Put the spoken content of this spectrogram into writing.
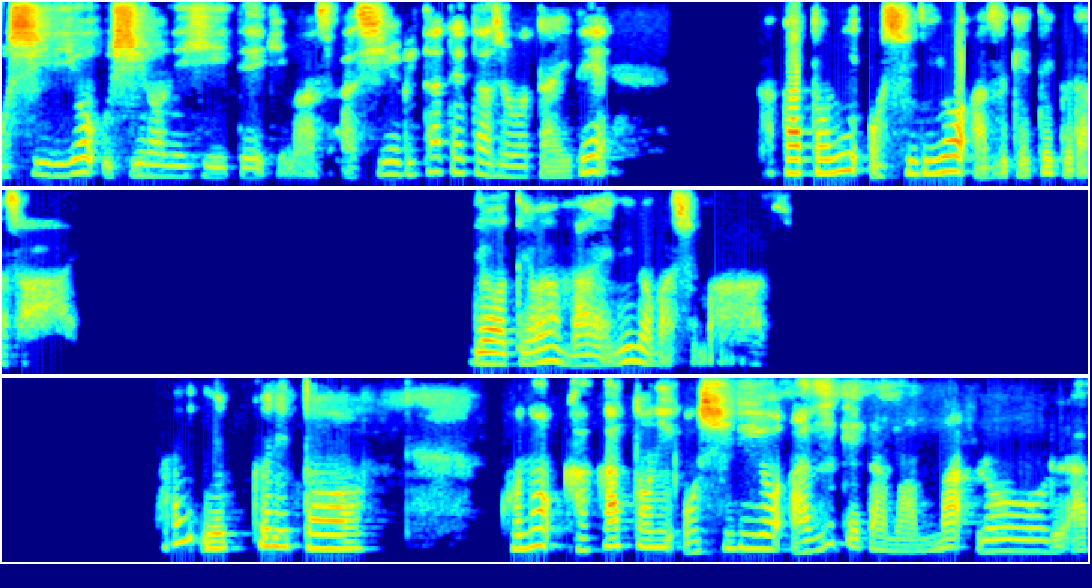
お尻を後ろに引いていきます。足指立てた状態で、かかとにお尻を預けてください。両手は前に伸ばします。はい、ゆっくりと、このかかとにお尻を預けたまんまロールアッ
